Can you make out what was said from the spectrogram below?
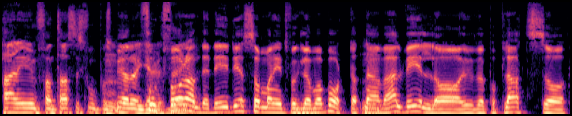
Han är ju en fantastisk fotbollsspelare. Gareth Fortfarande, det är det som man inte får glömma bort. Att när han väl vill och har huvudet på plats och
